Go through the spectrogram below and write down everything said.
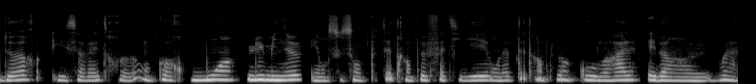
d'heure et ça va être encore moins lumineux et on se sent peut-être un peu fatigué, on a peut-être un peu un coup au moral. Et eh ben voilà,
